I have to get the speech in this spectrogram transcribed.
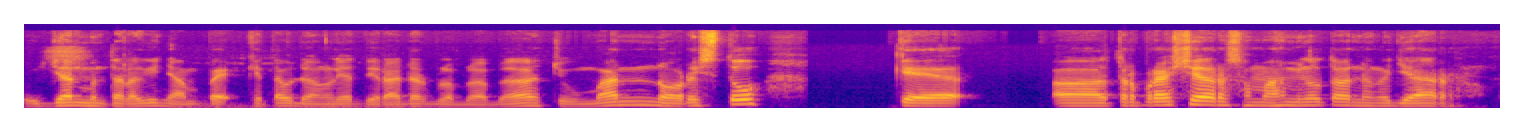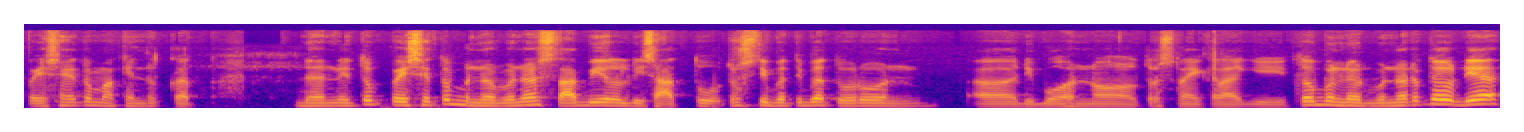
hujan bentar lagi nyampe kita udah ngeliat di radar bla bla bla cuman Norris tuh kayak uh, terpressure sama Hamilton yang ngejar pace-nya itu makin dekat dan itu pace itu benar-benar stabil di satu terus tiba-tiba turun uh, di bawah nol terus naik lagi. Itu benar-benar tuh dia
